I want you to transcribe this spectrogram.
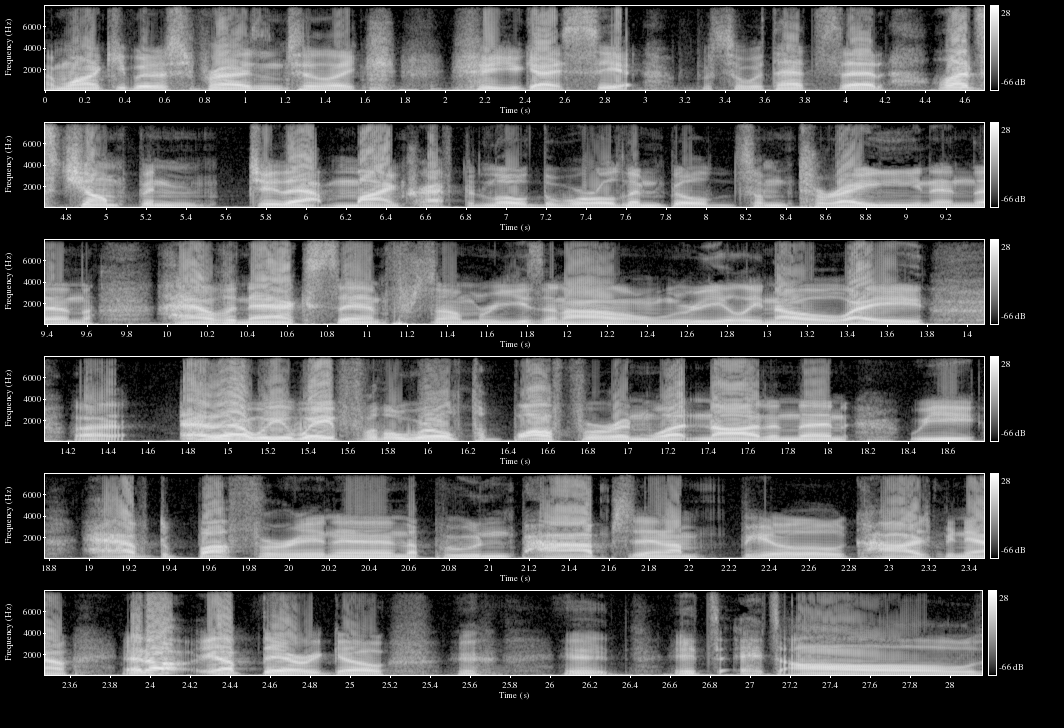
I want to keep it a surprise until like you guys see it. So with that said let's jump into that Minecraft and load the world and build some terrain and then have an accent for some reason. I don't really know eh? Uh, and then we wait for the world to buffer and whatnot, and then we have the buffer in and the pudding pops, and I'm Bill Cosby now, and oh, yep, there we go. It, it's it's all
